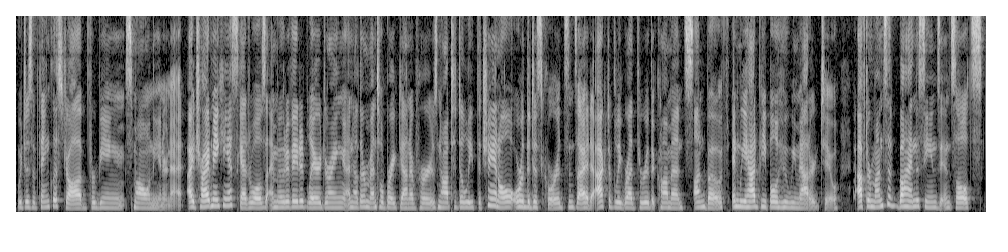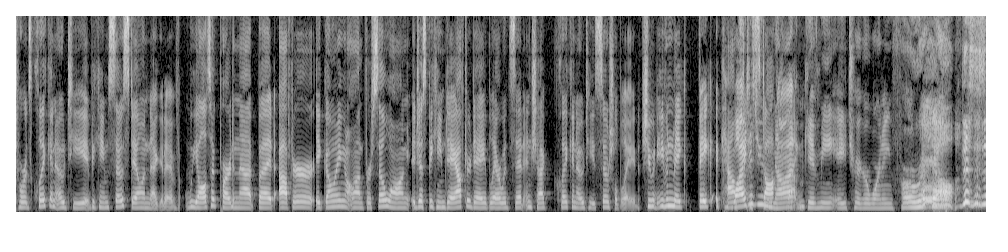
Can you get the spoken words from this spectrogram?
which is a thankless job for being small on the internet. I tried making a schedules. I motivated Blair during another mental breakdown of hers not to delete the channel or the Discord since I had actively read through the comments on both, and we had people who we mattered to. After months of behind the scenes insults towards Click and OT, it became so stale and negative. We all took part in that, but after it going on for so long, it just became day after day. Blair would sit and check Click and OT's social blade. She would even make fake accounts. Why to did you not them. give me a trigger warning for real? This is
